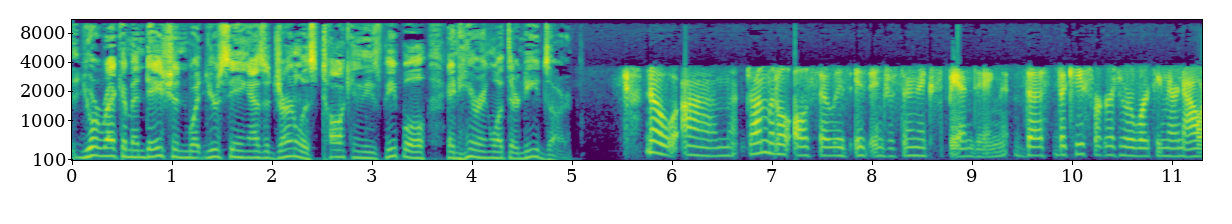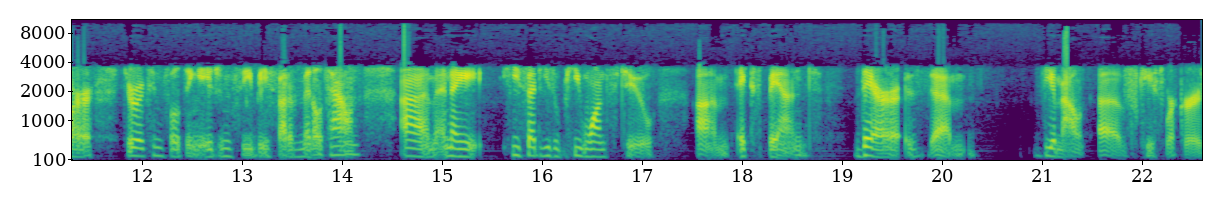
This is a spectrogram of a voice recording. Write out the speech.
your recommendation? What you're seeing as a journalist, talking to these people and hearing what their needs are? No, um, John Little also is is interested in expanding the the caseworkers who are working there now are through a consulting agency based out of Middletown, um, and I he said he's he wants to um, expand their um, the amount of caseworkers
